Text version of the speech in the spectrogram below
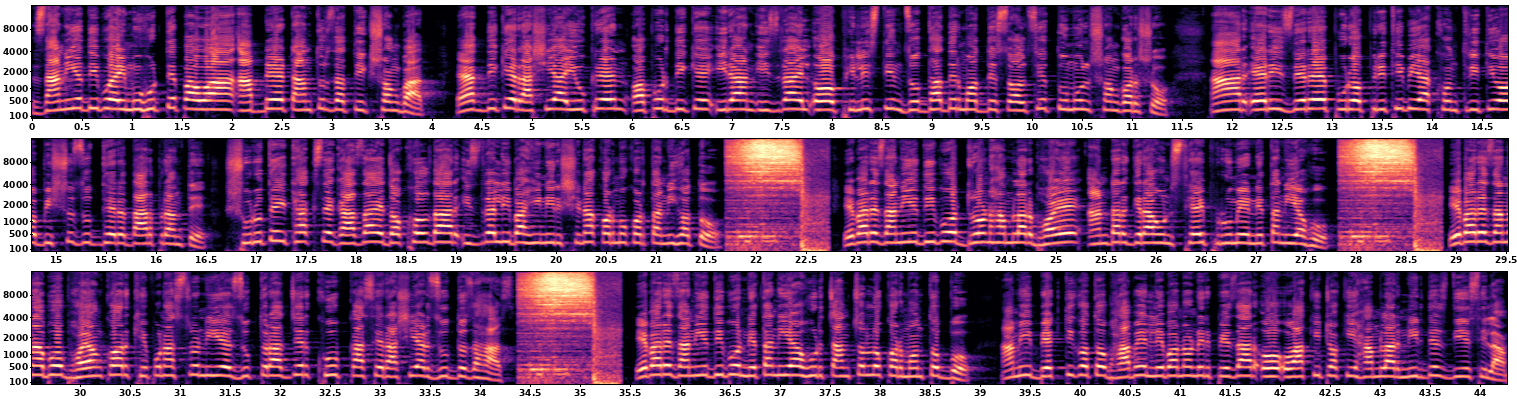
জানিয়ে দিব এই মুহূর্তে পাওয়া আপডেট আন্তর্জাতিক সংবাদ। একদিকে রাশিয়া, ইউক্রেন, অপরদিকে ইরান, ইসরায়েল ও ফিলিস্তিন যোদ্ধাদের মধ্যে চলছে তুমুল সংঘর্ষ। আর এরই জেরে পুরো পৃথিবী এখন তৃতীয় বিশ্বযুদ্ধের দ্বার প্রান্তে শুরুতেই থাকছে গাজায় দখলদার ইসরায়েলি বাহিনীর সেনা কর্মকর্তা নিহত। এবারে জানিয়ে দিব ড্রোন হামলার ভয়ে আন্ডারগ্রাউন্ড সেফ রুমে নেতানিয়াহু। এবারে জানাব ভয়ঙ্কর ক্ষেপণাস্ত্র নিয়ে যুক্তরাজ্যের খুব কাছে রাশিয়ার যুদ্ধ জাহাজ এবারে জানিয়ে দিব নেতানিয়াহুর চাঞ্চল্যকর মন্তব্য। আমি ব্যক্তিগতভাবে লেবাননের পেজার ও ওয়াকিটকি হামলার নির্দেশ দিয়েছিলাম।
